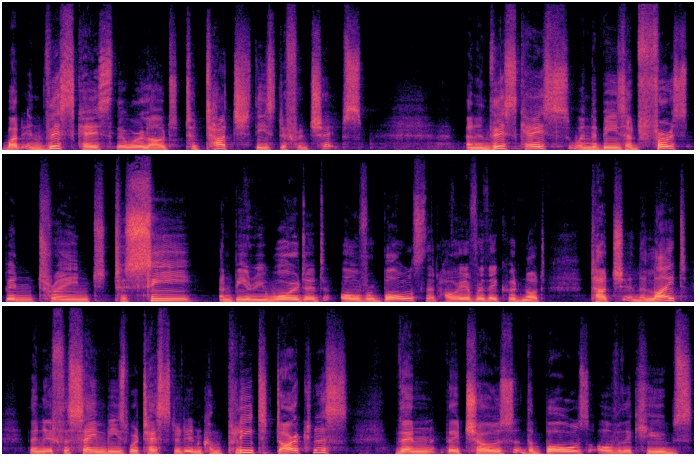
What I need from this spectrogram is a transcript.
but in this case, they were allowed to touch these different shapes. And in this case, when the bees had first been trained to see and be rewarded over balls that, however, they could not touch in the light, then if the same bees were tested in complete darkness, then they chose the balls over the cubes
